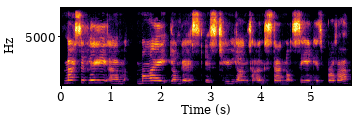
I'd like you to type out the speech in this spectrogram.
Massively. Um, my youngest is too young to understand not seeing his brother.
